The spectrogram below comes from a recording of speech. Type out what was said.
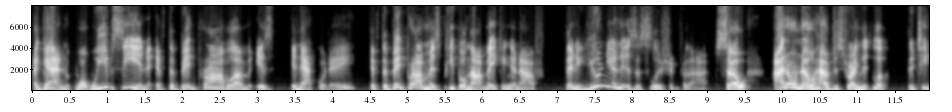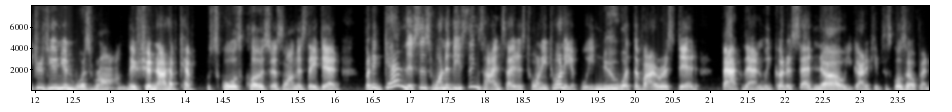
again, what we've seen, if the big problem is inequity, if the big problem is people not making enough, then a union is a solution for that. So I don't know how destroying the look, the teachers union was wrong. They should not have kept schools closed as long as they did. But again, this is one of these things. Hindsight is 2020. If we knew what the virus did back then, we could have said, no, you got to keep the schools open.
